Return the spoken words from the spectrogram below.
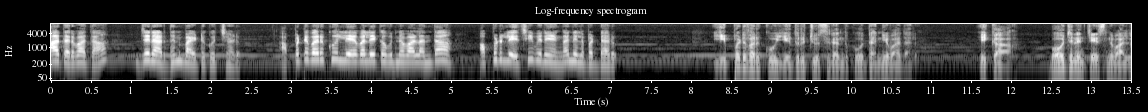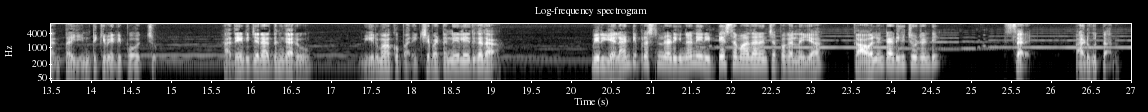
ఆ తర్వాత జనార్దన్ బయటకొచ్చాడు. అప్పటి వరకు లేవలేక ఉన్న వాళ్ళంతా అప్పుడు లేచి వినయంగా నిలబడ్డారు. ఇప్పటి వరకు ఎదురు చూసినందుకు ధన్యవాదాలు. ఇక భోజనం చేసిన వాళ్ళంతా ఇంటికి వెళ్ళిపోవచ్చు. అదేంటి జనార్దన్ గారు? మీరు మాకు పరీక్ష పెట్టనే లేదు కదా? మీరు ఎలాంటి ప్రశ్నలు అడిగినా నేను ఇట్టే సమాధానం చెప్పగలనయ్యా. కావాలంటే అడిగి చూడండి. సరే అడుగుతాను.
